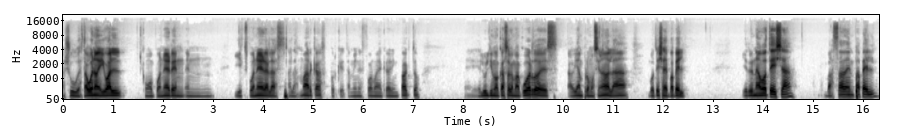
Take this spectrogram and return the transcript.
ayuda. Está bueno igual como poner en y exponer a las, a las marcas, porque también es forma de crear impacto. Eh, el último caso que me acuerdo es, habían promocionado la botella de papel. Y era una botella basada en papel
